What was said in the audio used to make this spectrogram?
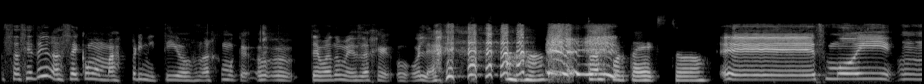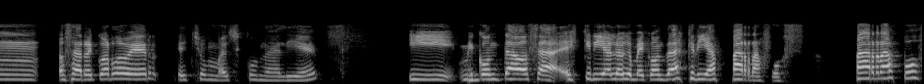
o sea, siento que nos hace como más primitivos, ¿no? Es como que, oh, oh, te mando un mensaje, oh, hola. Ajá. Todo es por texto. Eh, es muy, mm, o sea, recuerdo haber hecho un match con alguien y me contaba, o sea, escribía lo que me contaba, escribía párrafos, párrafos,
